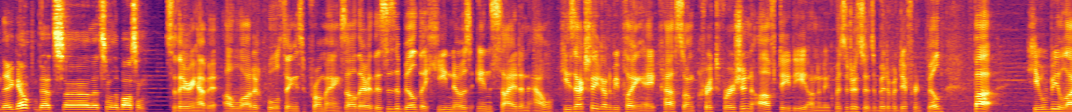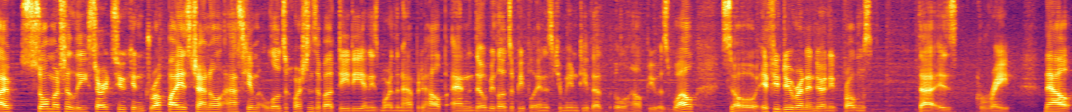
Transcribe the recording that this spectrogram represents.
there you go. That's uh, that's some of the bossing. So there you have it. A lot of cool things from Exile there. This is a build that he knows inside and out. He's actually going to be playing a cast on crit version of DD on an Inquisitor, so it's a bit of a different build. But he will be live so much at League Start, so you can drop by his channel, ask him loads of questions about DD, and he's more than happy to help. And there'll be loads of people in his community that will help you as well. So if you do run into any problems, that is great. Now,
